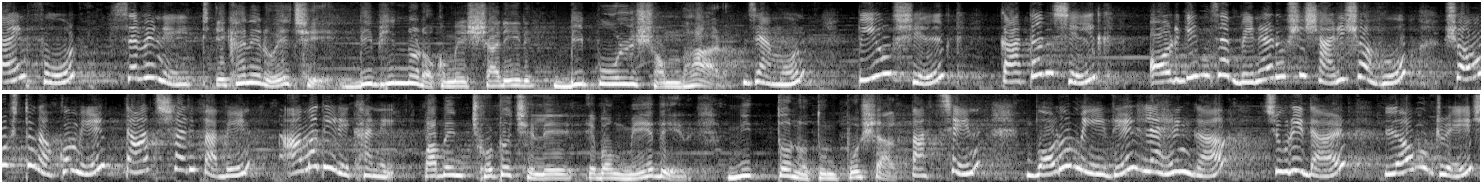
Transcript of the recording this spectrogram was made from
nine four seven eight. এখানে রয়েছে বিভিন্ন রকমের শাড়ির বিপুল সম্ভার। যেমন pure silk katan silk organza Banarasi sari সহ সমস্ত রকমের তাঁত শাড়ি পাবেন আমাদের এখানে। পাবেন ছোট ছেলে এবং মেয়েদের নিত্য নতুন পোশাক। পাচ্ছেন বড় মেয়েদের lehenga churidar long dress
